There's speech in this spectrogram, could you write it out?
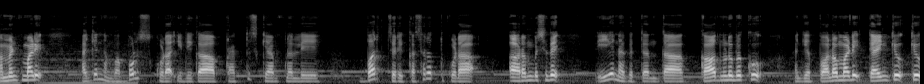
ಕಮೆಂಟ್ ಮಾಡಿ. ಹಾಗೆ ನಮ್ಮ ಬೌಲ್ಸ್ ಕೂಡ ಇದೀಗ ಪ್ರಾಕ್ಟೀಸ್ ಕ್ಯಾಂಪ್ನಲ್ಲಿ ಭರ್ಜರಿ ಕಸರತ್ತು ಕೂಡ ಆರಂಭಿಸಿದೆ. ಏನಾಗುತ್ತೆ ಅಂತ ಕಾದು ನೋಡಬೇಕು. ಹಾಗೆ ಫಾಲೋ ಮಾಡಿ. ಥ್ಯಾಂಕ್ ಯು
